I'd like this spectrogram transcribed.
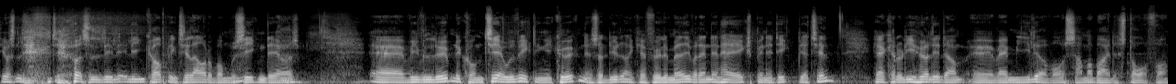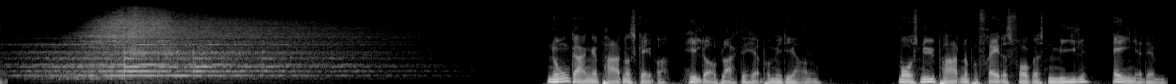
det var sådan, det var sådan lige, lige en kobling til Lauterborg-musikken der også. Uh, vi vil løbende kommentere udviklingen i køkkenet, så lytterne kan følge med i, hvordan den her eks Benedikt bliver til. Her kan du lige høre lidt om, uh, hvad Mile og vores samarbejde står for. Nogle gange er partnerskaber helt oplagte her på Mediano. Vores nye partner på fredagsfrokosten Mile er en af dem.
